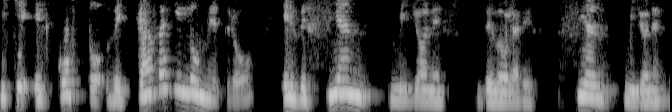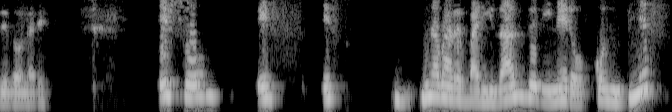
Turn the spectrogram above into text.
y que el costo de cada kilómetro es de 100 millones de dólares, 100 millones de dólares. Eso es, es una barbaridad de dinero. Con 10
